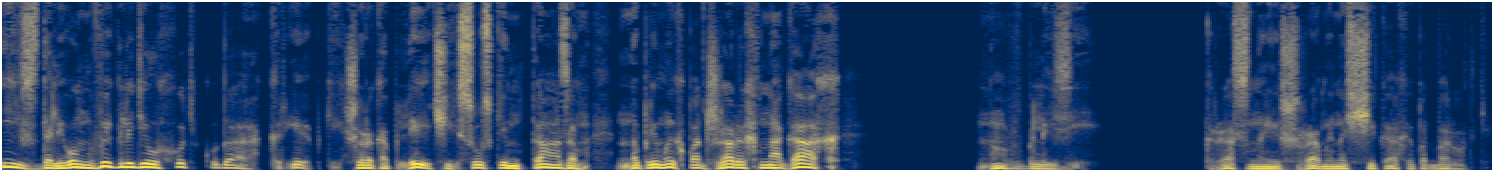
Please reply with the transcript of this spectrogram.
Издали он выглядел хоть куда, крепкий, широкоплечий, с узким тазом, на прямых поджарых ногах. Но вблизи красные шрамы на щеках и подбородке,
